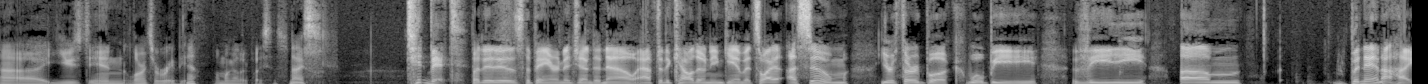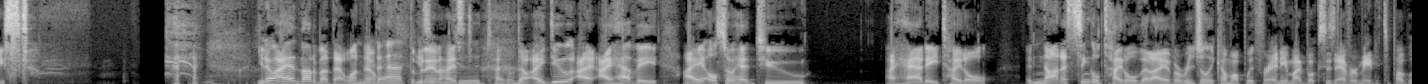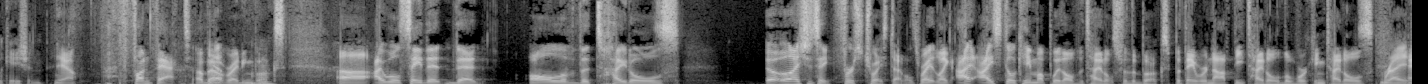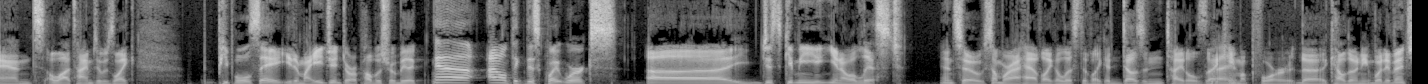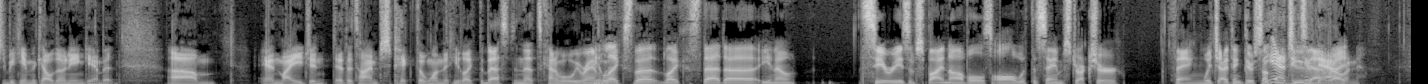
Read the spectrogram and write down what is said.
uh, used in Lawrence of Arabia, Yeah. among other places. Nice, Tidbit. but it is the Bayern agenda now after the Caledonian Gambit. So I assume your third book will be the um, Banana Heist. You know, I hadn't thought about that one, No, but that the is Banana a Heist. good title. No, I do. I, I have a. I also had to. I had a title. Not a single title that I have originally come up with for any of my books has ever made it to publication. Yeah, Fun fact about Yep. writing books. Uh, I will say that that all of the titles. Oh, I should say first choice titles, right? Like I, I still came up with all the titles for the books, but they were not the title, the working titles, Right. And a lot of times it was like people will say either my agent or a publisher will be like, "Nah, I don't think this quite works. Uh, just give me, you know, a list." And so somewhere I have like a list of like a dozen titles that I came up for the Caledonian, what eventually became the Caledonian Gambit. Um, and my agent at the time just picked the one that he liked the best, and that's kind of what we ran he with. likes the likes that uh, you know series of spy novels all with the same structure thing, which I think there's something the to that, noun. right?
